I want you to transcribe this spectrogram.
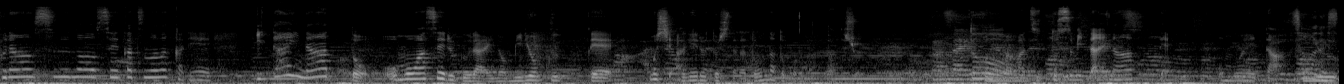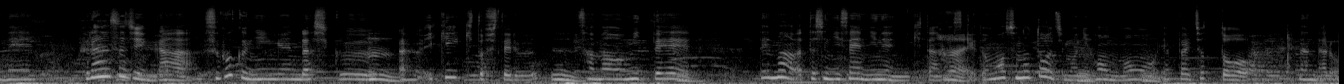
フランスの生活の中でいたいなと思わせるぐらいの魅力ってもし挙げるとしたらどんなところだったんでしょう？とこのままずっと住みたいなって思えた。そうですね。フランス人がすごく人間らしく、うん。あの生き生きとしてるうん。様を見て、でまあ私2002年に来たんですけども、その当時も日本もうん。やっぱりちょっと、なんだろう。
